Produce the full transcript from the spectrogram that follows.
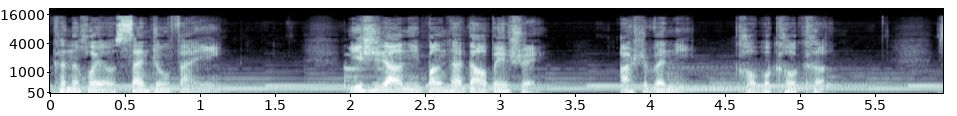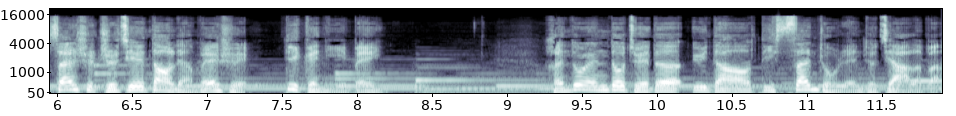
可能会有三种反应：一是让你帮他倒杯水，二是问你口不口渴，三是直接倒两杯水递给你一杯。很多人都觉得遇到第三种人就嫁了吧，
